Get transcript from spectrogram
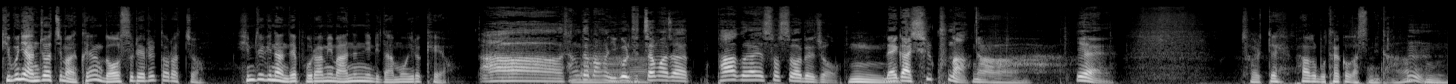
기분이 안 좋았지만 그냥 너스레를 떨었죠. 힘들긴 한데 보람이 많은 일이다 뭐 이렇게요. 아 상대방은 아. 이걸 듣자마자 파악을 했었어야 되죠. 음. 내가 싫구나. 아 예. 절대 파악을 못할 것 같습니다. 음. 음.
